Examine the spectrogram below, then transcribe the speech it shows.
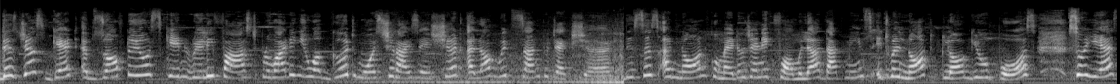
This just get absorbed to your skin really fast providing you a good moisturization along with sun protection. This is a non-comedogenic formula. That means it will not not clog your pores. So yes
